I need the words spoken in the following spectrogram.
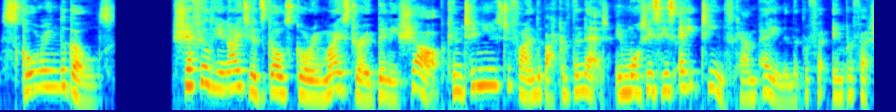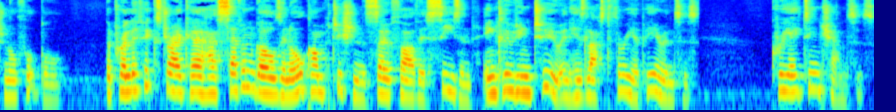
Scoring the goals. Sheffield United's goal-scoring maestro Billy Sharp continues to find the back of the net in what is his 18th campaign in, the prof- in professional football. The prolific striker has seven goals in all competitions so far this season, including two in his last three appearances. Creating chances.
